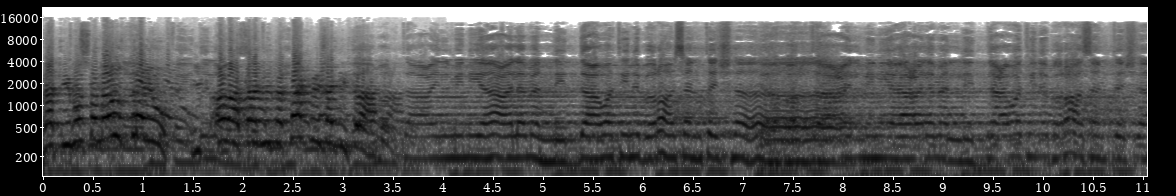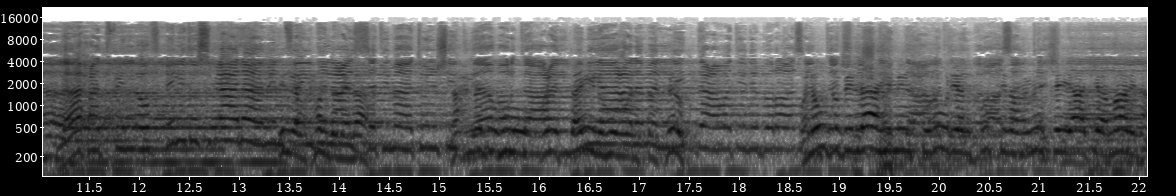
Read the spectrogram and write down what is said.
zatim u tome ustraju. I Allah kaže da takve za njih. برتا علم يا علما للدعوة نبراسا تشهد برتا علم يا علما للدعوة نبراسا تشهد لاحت في الأفق لتسمعنا من فيض. العزة ما تنشد يا برتا علم يا علما. للدعوة نبراسا ونعوذ بالله من شرور أنفسنا ومن سيئات أعمالنا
